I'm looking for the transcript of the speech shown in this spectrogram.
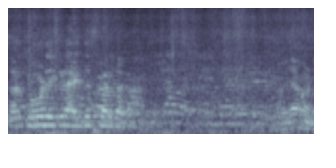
सर थोडं इकडे ऍडजस्ट करता का? मॅडम.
